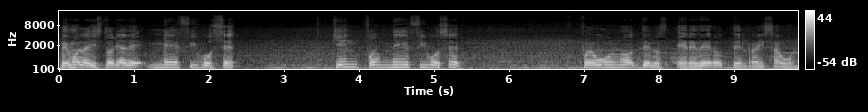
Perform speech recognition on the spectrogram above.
Vemos la historia de Mefiboset. ¿Quién fue Mefiboset? Fue uno de los herederos del rey Saúl.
